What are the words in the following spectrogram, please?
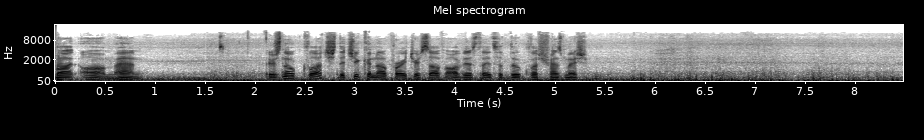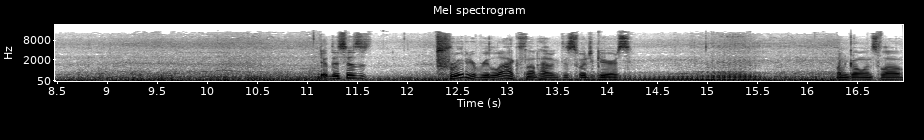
but oh man. There's no clutch that you can operate yourself. Obviously it's a dual clutch transmission this is pretty relaxed not having to switch gears when going slow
